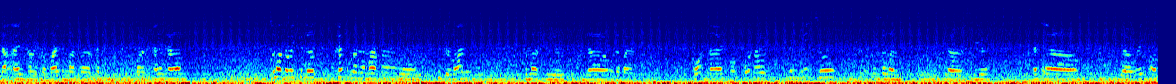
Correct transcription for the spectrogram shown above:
ja, eins habe ich noch weitergemacht, weil das ganz voll ankam. So was habe ich gedacht, könnte man ja machen, so gute Run, zum Beispiel da oder bei Fortnite, auf Fortnite nicht so so einem äh, Spiel. Dann eher ja, Ring of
